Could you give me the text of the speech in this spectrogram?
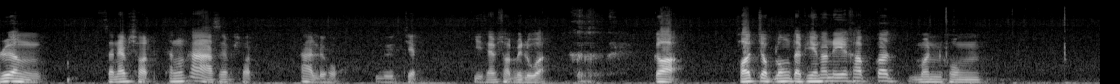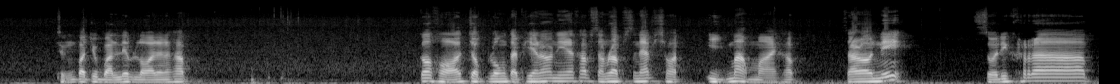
เรื่อง snapshot ทั้ง 5 snapshot 5 หรือ 6 หรือ 7 กี่ snapshot ไม่รู้อะก็ขอจบลงแต่เพียงเท่านี้ครับ ก็มันคง ถึงปัจจุบันเรียบร้อยแล้วนะครับ ก็ขอจบลงแต่เพียงเท่านี้นะครับสำหรับ snapshot อีกมากมายครับสำหรับวันนี้ สวัสดีครับ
